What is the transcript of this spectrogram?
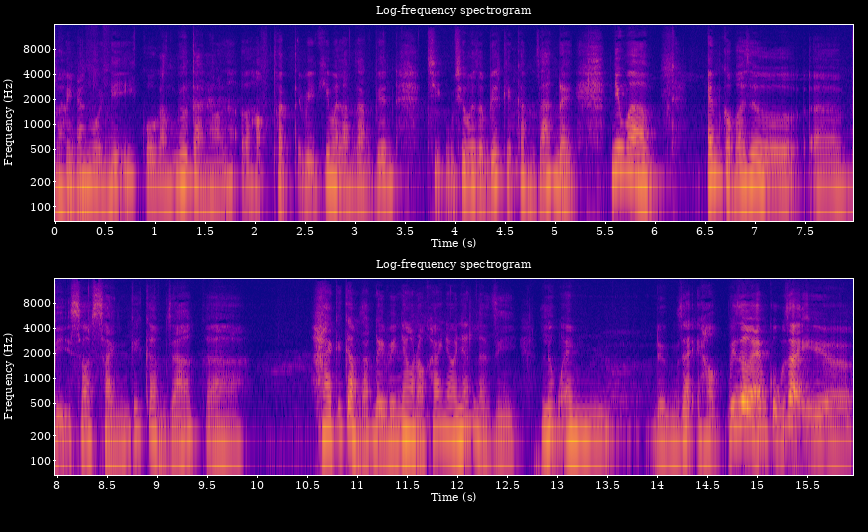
Vâng. Mình đang ngồi nghĩ cố gắng miêu tả nó là ở học thuật tại vì khi mà làm giảng viên chị cũng chưa bao giờ biết cái cảm giác đấy. Nhưng mà em có bao giờ uh, bị so sánh cái cảm giác uh, hai cái cảm giác đấy với nhau nó khác nhau nhất là gì? Lúc em đứng dạy học. Bây giờ em cũng dạy uh,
